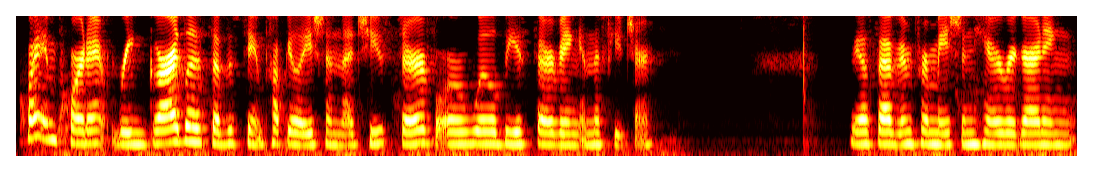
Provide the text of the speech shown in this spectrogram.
quite important regardless of the student population that you serve or will be serving in the future. We also have information here regarding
